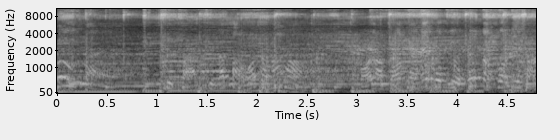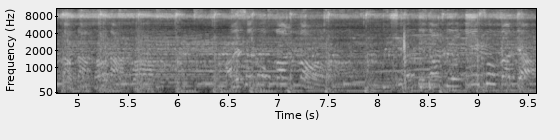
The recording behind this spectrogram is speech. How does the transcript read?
นี่แต่ศึกษาศิลปะวัฒนธรรมขอลำขอแทนให้คนอยู่พวกตะโกนดีสารต่างๆเท่าด่านมาไปสนุกกันต่อศิลปินน้องเดียวที่สู้กันอย่าง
